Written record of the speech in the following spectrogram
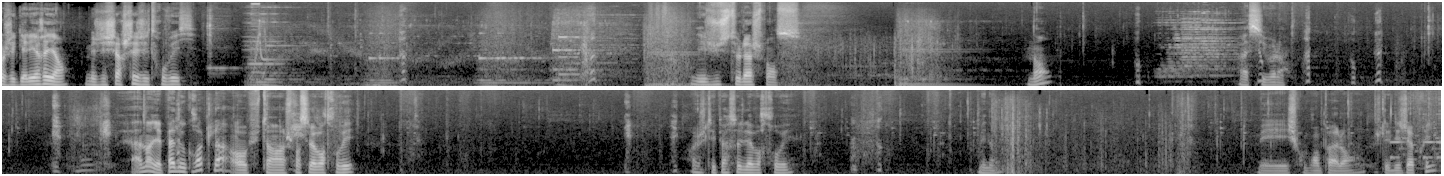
Oh, j'ai galéré, hein. Mais j'ai cherché, j'ai trouvé. Il est juste là, je pense. Non? Ah si, voilà. Ah non, il a pas de grotte là? Oh putain, je pensais l'avoir trouvé. Oh, j'étais persuadé de l'avoir trouvé. Mais non. Mais je comprends pas alors. Je l'ai déjà pris?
